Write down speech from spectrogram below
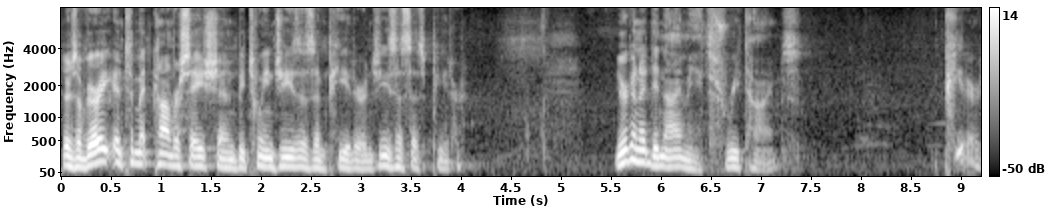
there's a very intimate conversation between Jesus and Peter. And Jesus says, Peter, you're going to deny me three times. Peter,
